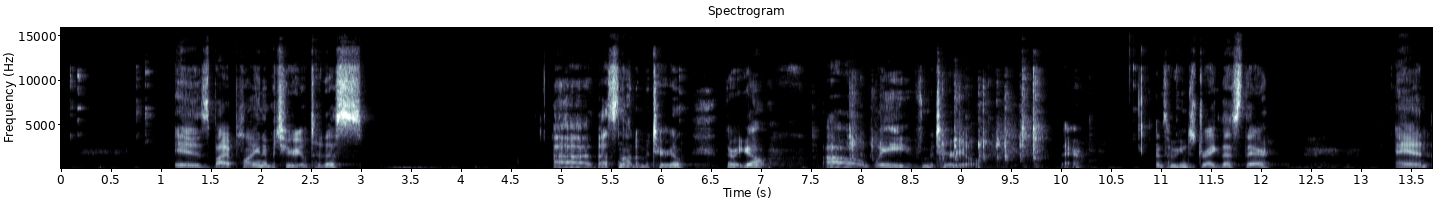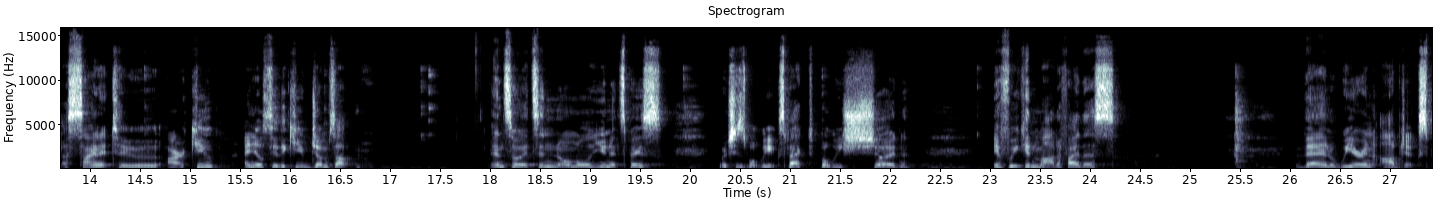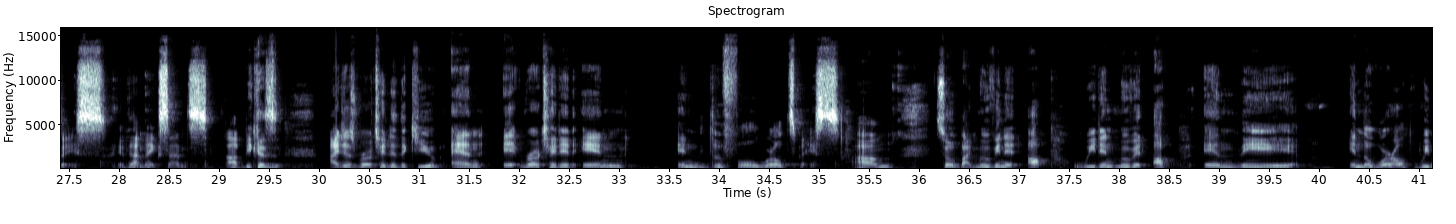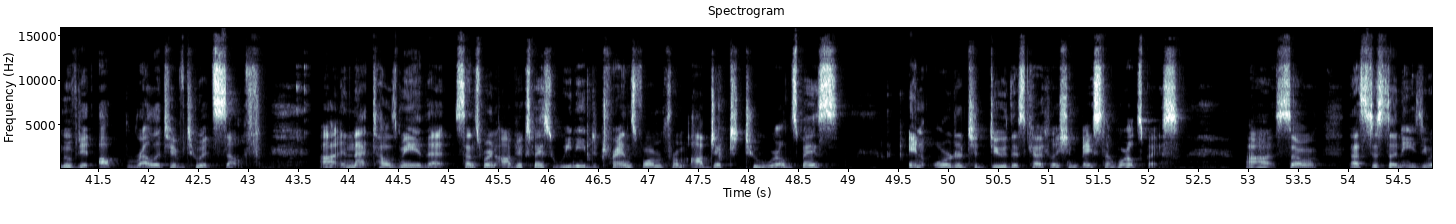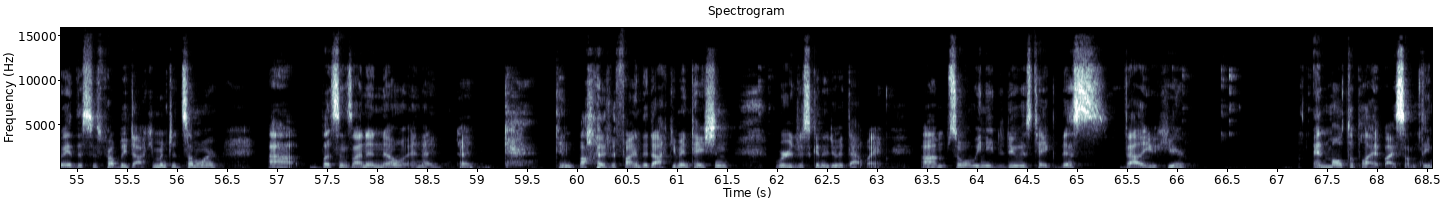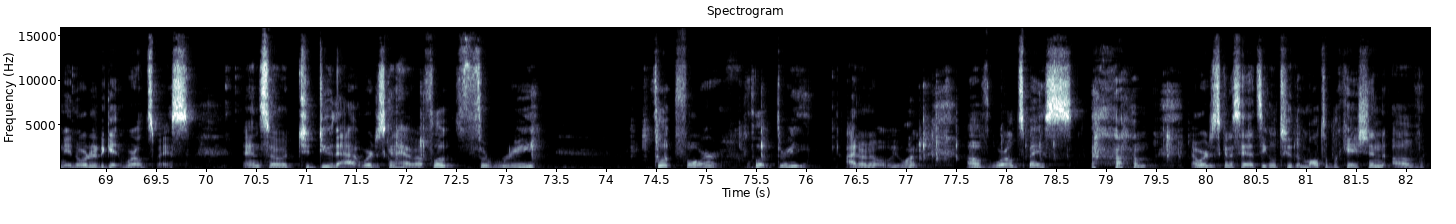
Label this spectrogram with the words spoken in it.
is by applying a material to this. Uh, that's not a material. There we go. Uh, wave material. There. And so we can just drag this there and assign it to our cube. And you'll see the cube jumps up. And so it's in normal unit space, which is what we expect. But we should, if we can modify this, then we are in object space, if that makes sense. Uh, because I just rotated the cube and it rotated in in the full world space. Um, so by moving it up, we didn't move it up in the in the world. We moved it up relative to itself. Uh, and that tells me that since we're in object space, we need to transform from object to world space in order to do this calculation based on world space. Uh, so that's just an easy way. This is probably documented somewhere. Uh, but since I didn't know and I, I didn't bother to find the documentation, we're just going to do it that way. Um, so what we need to do is take this value here and multiply it by something in order to get world space. And so to do that, we're just going to have a float three, float four, float three. I don't know what we want of world space. um, and we're just going to say that's equal to the multiplication of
